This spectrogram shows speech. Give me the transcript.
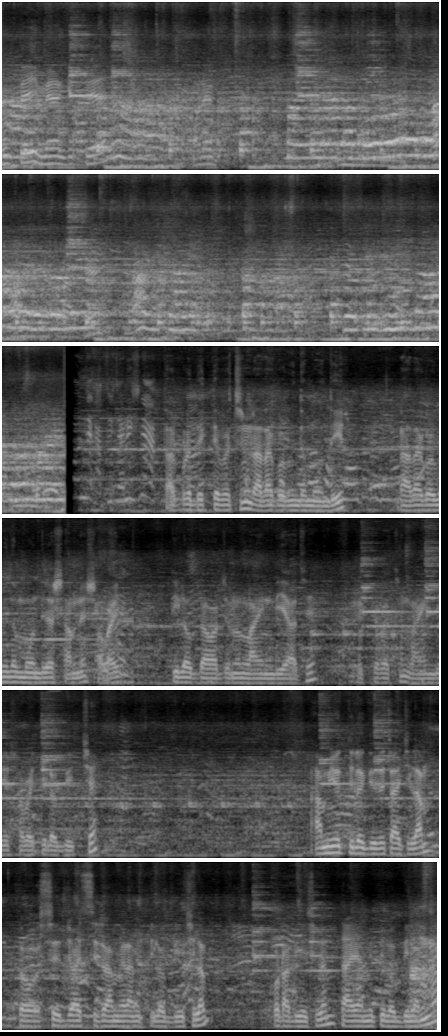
ঢুকতেই মেয়ে গেটে অনেক তারপরে দেখতে পাচ্ছেন রাধা গোবিন্দ মন্দির। রাধা গোবিন্দ মন্দিরের সামনে সবাই তিলক দেওয়ার জন্য লাইন দিয়ে আছে। দেখতে পাচ্ছেন লাইন দিয়ে সবাই তিলক দিচ্ছে। আমিও তিলক দিতে চাইছিলাম, তো সে জয় শ্রীরামের আমি তিলক দিয়েছিলাম, ওটা দিয়েছিলাম, তাই আমি তিলক দিলাম না।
